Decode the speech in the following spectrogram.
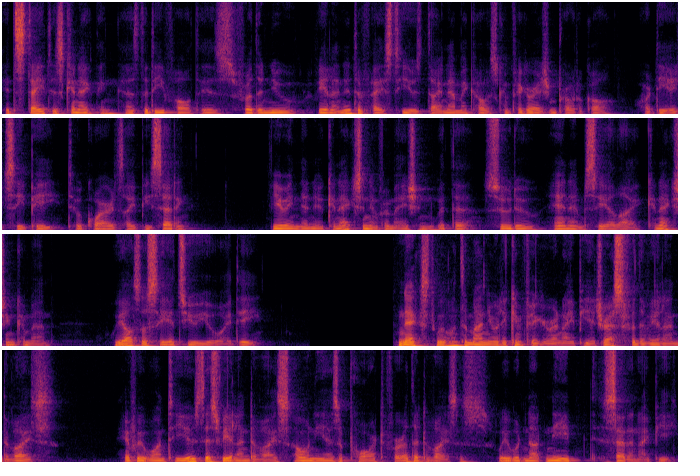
Its state is connecting as the default is for the new VLAN interface to use Dynamic Host Configuration Protocol, or DHCP, to acquire its IP setting. Viewing the new connection information with the sudo nmcli connection command, we also see its UUID. Next, we want to manually configure an IP address for the VLAN device. If we want to use this VLAN device only as a port for other devices, we would not need to set an IP.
